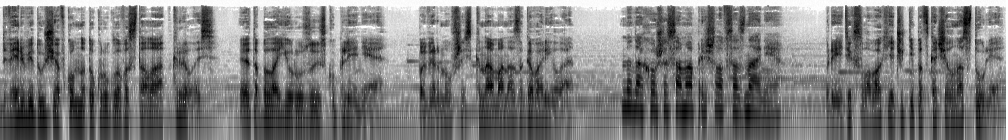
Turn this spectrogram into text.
Дверь, ведущая в комнату круглого стола, открылась. Это была Юрузу искупление. Повернувшись к нам, она заговорила. Нанахоши сама пришла в сознание. При этих словах я чуть не подскочил на стуле.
